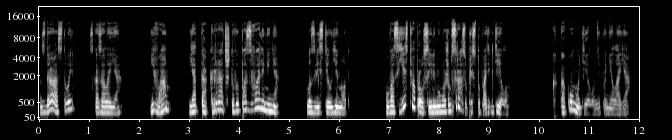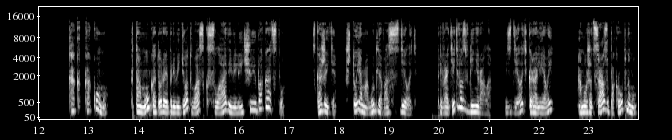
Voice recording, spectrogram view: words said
«Здравствуй», — сказала я. «И вам? Я так рад, что вы позвали меня», — возвестил енот. «У вас есть вопросы, или мы можем сразу приступать к делу?» «К какому делу?» — не поняла я. «Как к какому? К тому, которое приведет вас к славе, величию и богатству. Скажите, что я могу для вас сделать? Превратить вас в генерала? Сделать королевой? А может, сразу по-крупному?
